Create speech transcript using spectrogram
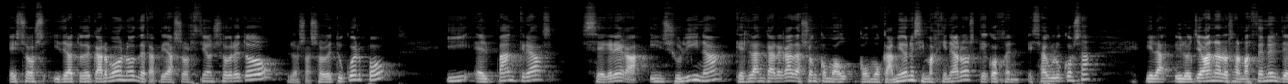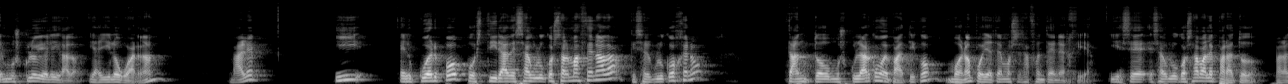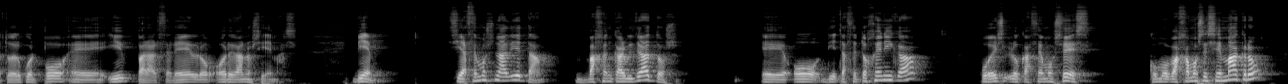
esos hidratos de carbono, de rápida absorción sobre todo, los absorbe tu cuerpo y el páncreas segrega insulina, que es la encargada, son como, como camiones, imaginaros, que cogen esa glucosa y, la, y lo llevan a los almacenes del músculo y el hígado, y allí lo guardan, ¿vale? Y el cuerpo pues tira de esa glucosa almacenada, que es el glucógeno, tanto muscular como hepático. Bueno, pues ya tenemos esa fuente de energía. Y esa glucosa vale para todo, para todo el cuerpo eh, y para el cerebro, órganos y demás. Bien, si hacemos una dieta baja en carbohidratos eh, o dieta cetogénica, pues lo que hacemos es, como bajamos ese macro,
